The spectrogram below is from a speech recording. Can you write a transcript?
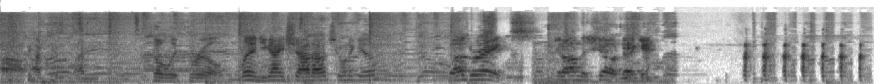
Uh, I'm, I'm totally thrilled. Lynn, you got any shout outs you want to give? Doug Rakes, get on the show, Dougie.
